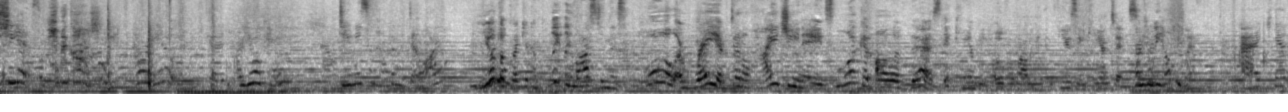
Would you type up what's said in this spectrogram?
She is. Oh my gosh. How are you? Good. Are you okay? Do you need some help in the dental aisle? You look like you're completely lost in this whole array of dental hygiene aids. Look at all of this. It can be overwhelming and confusing, can't it? What can we help you with? I can't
